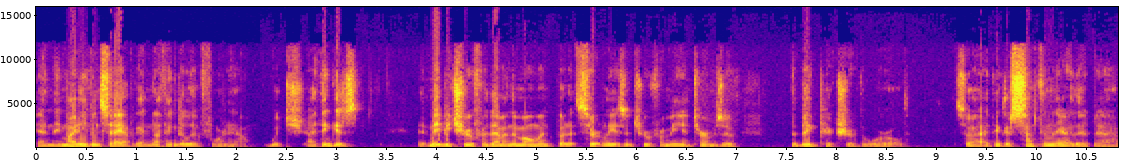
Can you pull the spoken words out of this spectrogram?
and they might even say, I've got nothing to live for now, which I think is, it may be true for them in the moment, but it certainly isn't true for me in terms of the big picture of the world. So I think there's something there that uh,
